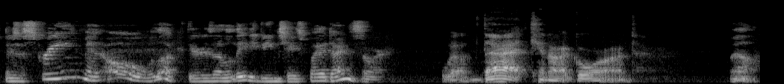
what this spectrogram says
There's a scream, and oh look, there's a lady being chased by a dinosaur. well, that cannot go on. Well,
